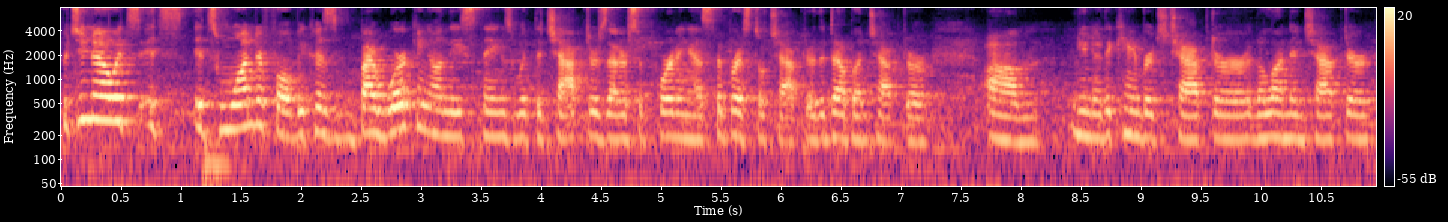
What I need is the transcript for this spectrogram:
but you know, it's it's it's wonderful because by working on these things with the chapters that are supporting us, the Bristol chapter, the Dublin chapter, um, you know, the Cambridge chapter, the London chapter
